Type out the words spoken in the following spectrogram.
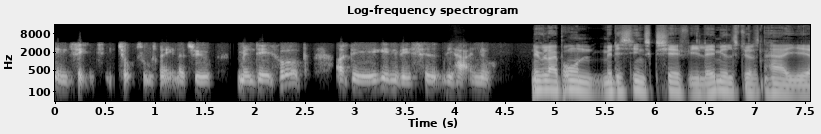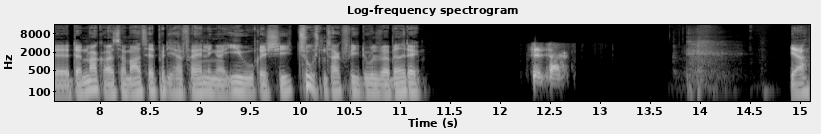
end sent i 2021. Men det er et håb, og det er ikke en vidshed, vi har endnu. Nikolaj Brun, medicinsk chef i Lægemiddelstyrelsen her i øh, Danmark, og også er meget tæt på de her forhandlinger i EU-regi. Tusind tak, fordi du vil være med i dag. Selv tak. Ja,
